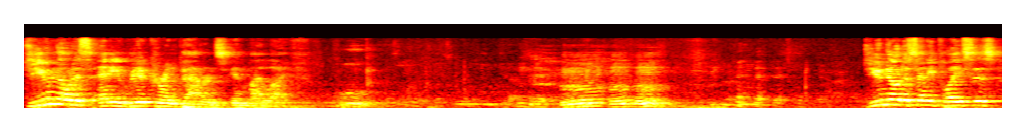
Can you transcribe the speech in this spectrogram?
"Do you notice any reoccurring patterns in my life?" Ooh. Mm-mm-mm. Do you notice any places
